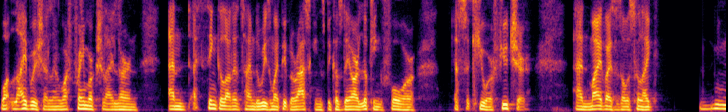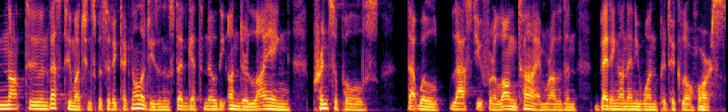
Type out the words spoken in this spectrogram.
what library should I learn? What framework should I learn? And I think a lot of the time, the reason why people are asking is because they are looking for a secure future. And my advice is always to like, not to invest too much in specific technologies and instead get to know the underlying principles that will last you for a long time rather than betting on any one particular horse.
